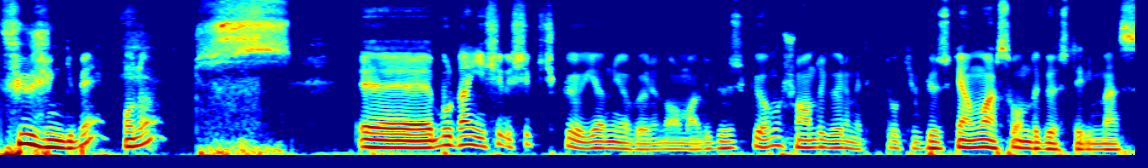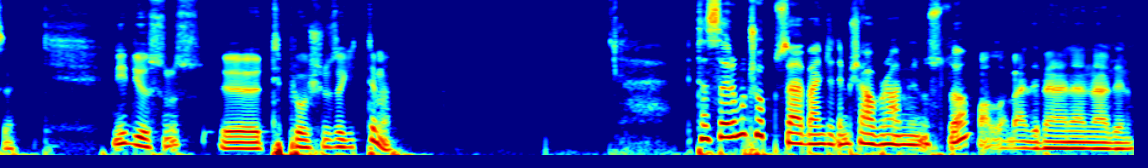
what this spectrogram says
Fusion gibi onu Ee, buradan yeşil ışık çıkıyor yanıyor böyle normalde gözüküyor ama şu anda göremedik. Dur bakayım gözüken varsa onu da göstereyim ben size. Ne diyorsunuz? Ee, tipi hoşunuza gitti mi? Tasarımı çok güzel bence demiş Abraham Yunuslu. Vallahi ben de beğenenlerdenim.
